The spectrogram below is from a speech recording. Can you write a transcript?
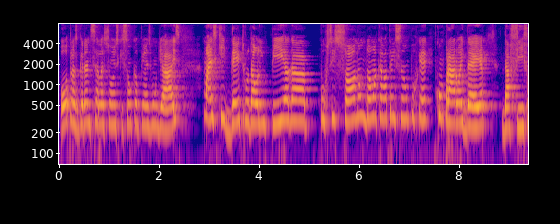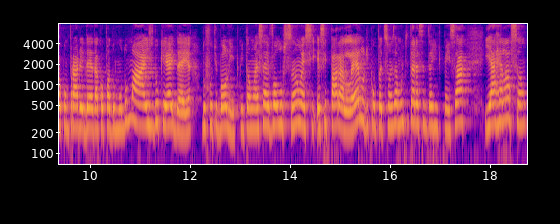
outras grandes seleções que são campeões mundiais, mas que dentro da Olimpíada por si só não dão aquela atenção porque compraram a ideia da FIFA, compraram a ideia da Copa do Mundo mais do que a ideia do futebol olímpico. Então essa evolução, esse, esse paralelo de competições é muito interessante a gente pensar e a relação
